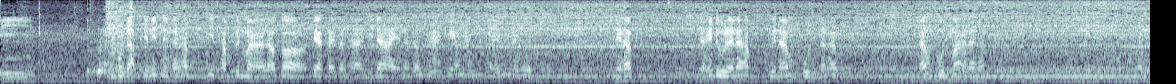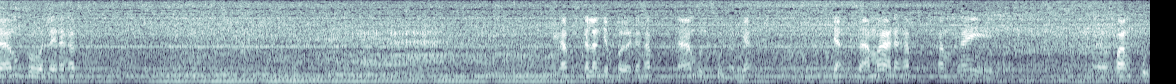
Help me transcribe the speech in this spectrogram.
มีโปรดักต์ชนิดหนึ่งนะครับ ที่ทำขึ้นมาแล้วก็แก้ไขปัญหานี้ได้นะครับหาแก้วน้ำที่ใส่ไม่ได้หมดเนี่ยครับ อยากให้ดูเลยนะครับ คือน้ำขุ่นนะครับ น้ำขุ่นมากนะครับมันน้ำโคลนเลยนะครับนี่ครับกำลังจะเปิดนะครับ น้ำขุ่นๆอย่างเงี้ยจะสามารถนะครับทำให้ความขุ่น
